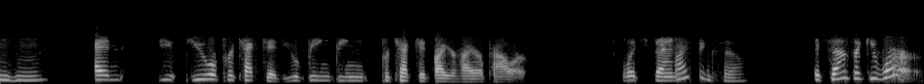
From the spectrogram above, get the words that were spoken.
Mhm. And you you were protected. You were being being protected by your higher power. Which then I think so. It sounds like you were.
